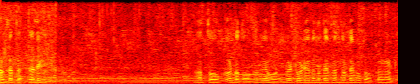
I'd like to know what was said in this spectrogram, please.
സർമാരുടെ തെറ്റാലിരിക്കുന്നുണ്ടെന്ന് ആ തോക്കുണ്ടോ? തോക്കൊക്കെ ഉണ്ടിട്ട് ഓടിയാക്കുന്ന ടൈപ്പ് എന്തോ ടൈപ്പ് തോക്കൊക്കെ ഉണ്ട്.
